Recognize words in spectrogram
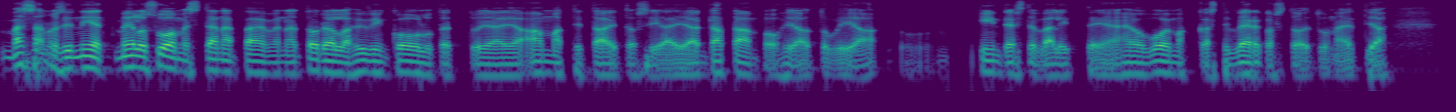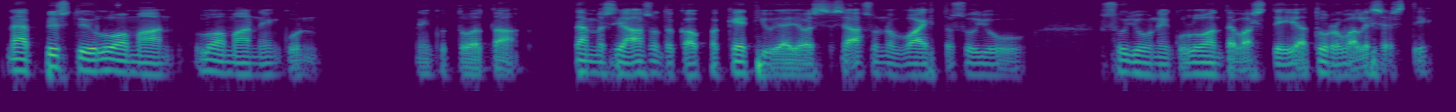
mä sanoisin niin, että meillä on Suomessa tänä päivänä todella hyvin koulutettuja ja ammattitaitoisia ja dataan pohjautuvia kiinteistövälittäjiä. He ovat voimakkaasti verkostoituneet ja nämä pystyy luomaan, luomaan niin kuin niin kuin tuota, tämmöisiä asuntokauppaketjuja, joissa se asunnon vaihto sujuu, sujuu niin kuin luontevasti ja turvallisesti.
